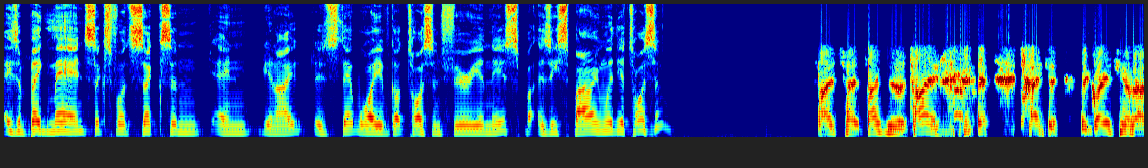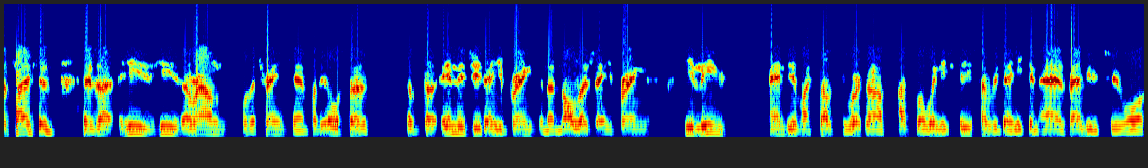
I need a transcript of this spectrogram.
He's a big man, six foot six, and and you know, is that why you've got Tyson Fury in there? Is he sparring with you, Tyson? Tyson, Tyson's retired. Tyson, the great thing about Tyson is that he's he's around for the training camp, but he also the, the energy that he brings and the knowledge that he brings. He leaves Andy and myself to work on our stuff, but when he sees somebody that he can add value to, or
